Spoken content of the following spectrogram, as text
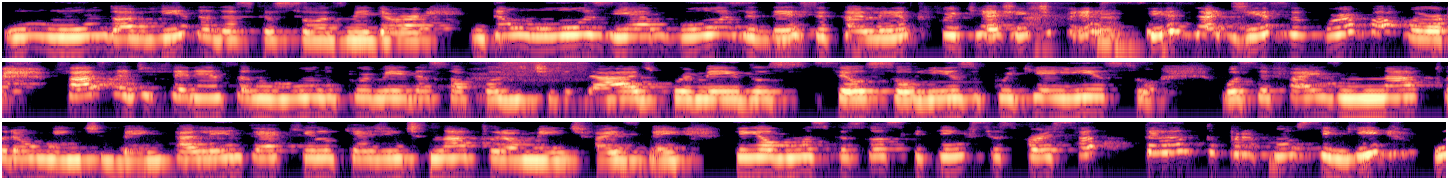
o mundo, a vida das pessoas melhor. Então, use e abuse desse talento, porque a gente precisa disso, por favor. Faça a diferença no mundo por meio da sua positividade, por meio do seu sorriso, porque isso você faz naturalmente bem. Talento é aquilo que a gente naturalmente faz bem. Tem algumas pessoas que têm que se esforçar tanto para conseguir o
